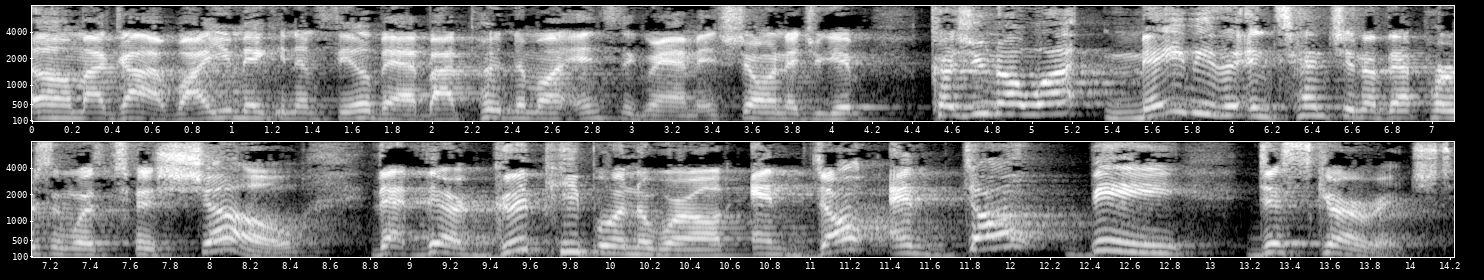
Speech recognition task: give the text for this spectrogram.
oh my God, why are you making them feel bad by putting them on Instagram and showing that you give? Because you know what? Maybe the intention of that person was to show that there are good people in the world and don't, and don't be discouraged.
